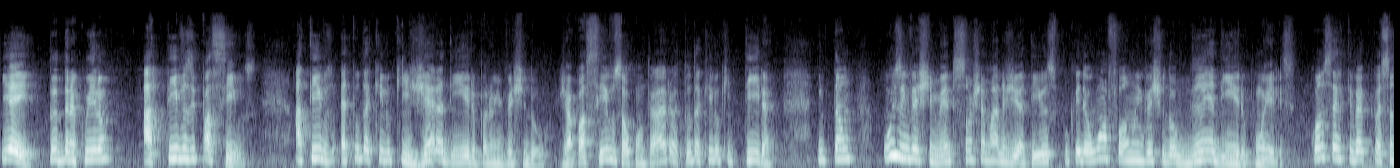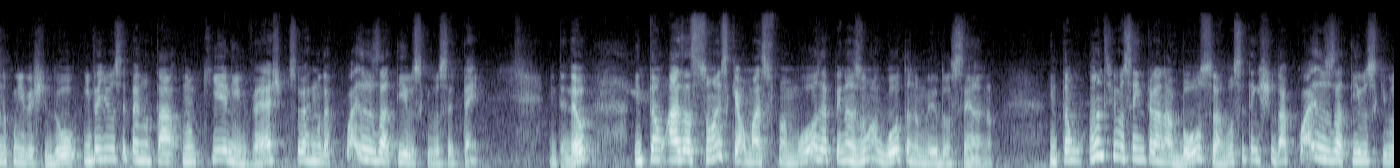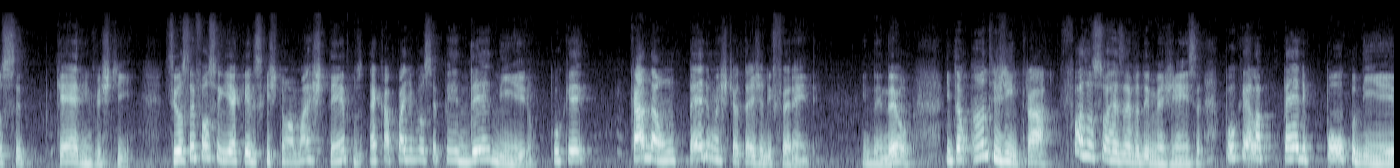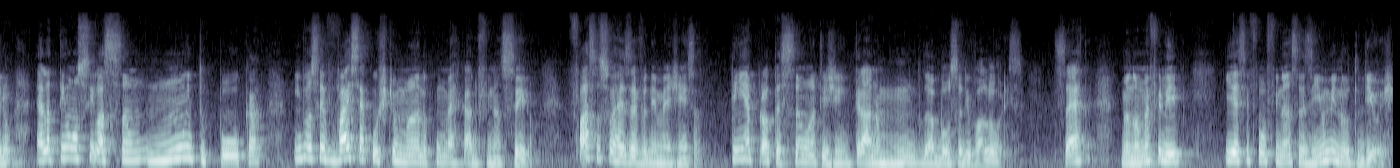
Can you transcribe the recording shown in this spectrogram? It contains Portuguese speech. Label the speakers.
Speaker 1: E aí, tudo tranquilo? Ativos e passivos. Ativos é tudo aquilo que gera dinheiro para o investidor. Já passivos, ao contrário, é tudo aquilo que tira. Então, os investimentos são chamados de ativos porque de alguma forma o investidor ganha dinheiro com eles. Quando você estiver conversando com o investidor, em vez de você perguntar no que ele investe, você vai perguntar quais os ativos que você tem. Entendeu? Então, as ações, que é o mais famoso, é apenas uma gota no meio do oceano. Então, antes de você entrar na bolsa, você tem que estudar quais os ativos que você quer investir. Se você for seguir aqueles que estão há mais tempo, é capaz de você perder dinheiro, porque cada um pede uma estratégia diferente. Entendeu? Então, antes de entrar, faça sua reserva de emergência, porque ela pede pouco dinheiro, ela tem uma oscilação muito pouca e você vai se acostumando com o mercado financeiro. Faça sua reserva de emergência, tenha proteção antes de entrar no mundo da bolsa de valores, certo? Meu nome é Felipe e esse foi o Finanças em um Minuto de hoje.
